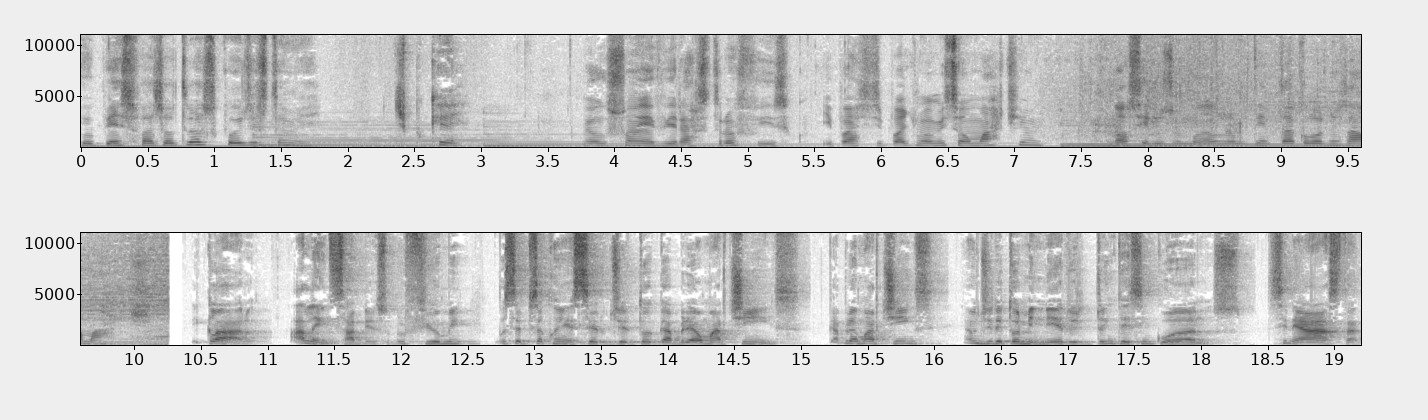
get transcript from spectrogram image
Eu penso em fazer outras coisas também. Tipo o quê? Meu sonho é virar astrofísico e participar de uma missão Marte 1. Nós, seres humanos, vamos tentar colonizar Marte. E claro, além de saber sobre o filme, você precisa conhecer o diretor Gabriel Martins. Gabriel Martins é um diretor mineiro de 35 anos. Cineasta,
